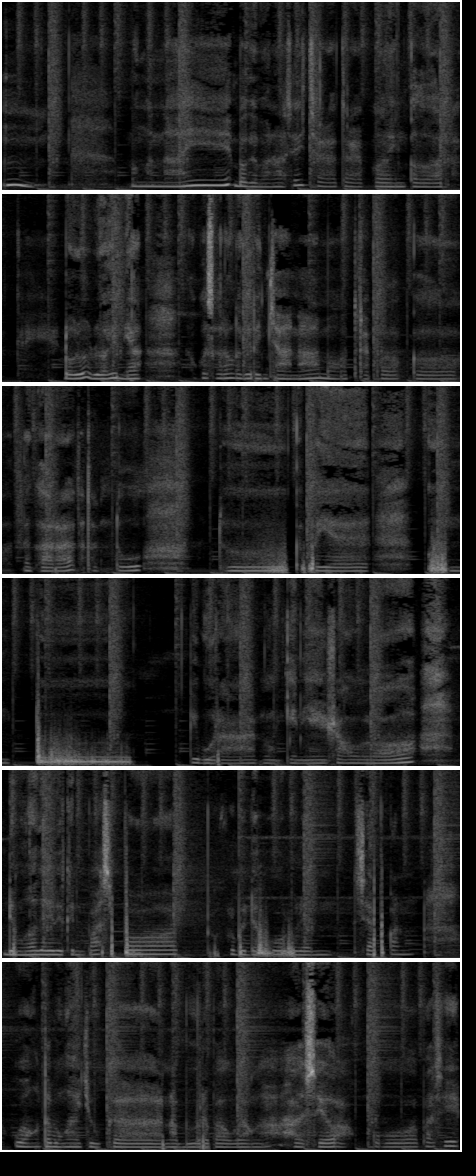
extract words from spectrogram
mengenai bagaimana sih cara traveling ke luar negeri. Dulu doain ya, aku sekarang lagi rencana mau travel ke negara tertentu untuk apa ya untuk liburan mungkin ya insya Allah dimulai dari bikin paspor lebih dahulu dan siapkan uang tabungan juga. Nah beberapa uang hasil aku apa sih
